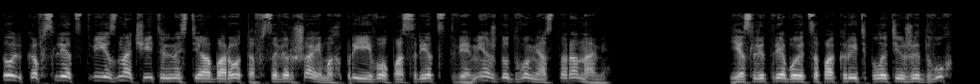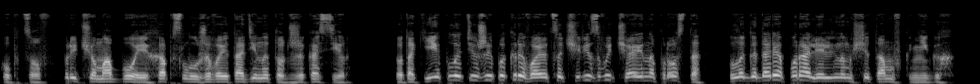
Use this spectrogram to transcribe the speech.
только вследствие значительности оборотов, совершаемых при его посредстве между двумя сторонами. Если требуется покрыть платежи двух купцов, причем обоих обслуживает один и тот же кассир, то такие платежи покрываются чрезвычайно просто, благодаря параллельным счетам в книгах,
